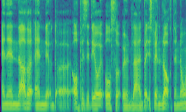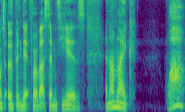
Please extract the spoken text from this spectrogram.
And then the other, and the uh, opposite, they also owned land, but it's been locked and no one's opened it for about 70 years. And I'm like, what?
